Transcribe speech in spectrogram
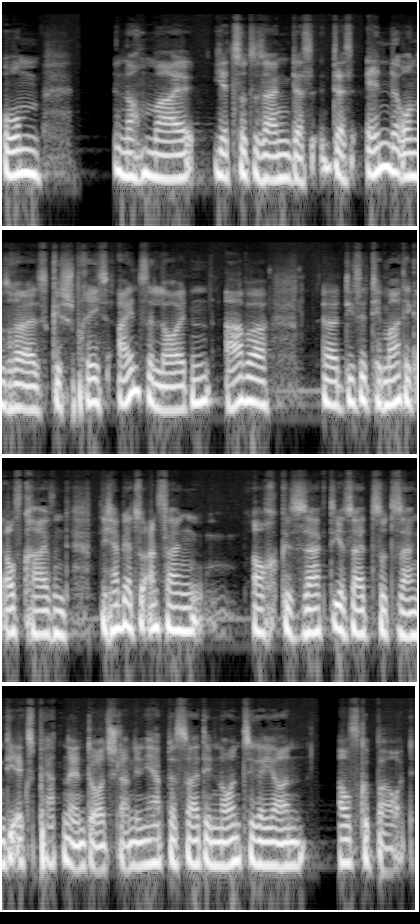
um nochmal jetzt sozusagen das, das Ende unseres Gesprächs einzuläuten, aber äh, diese Thematik aufgreifend. Ich habe ja zu Anfang auch gesagt, ihr seid sozusagen die Experten in Deutschland und ihr habt das seit den 90er Jahren aufgebaut.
